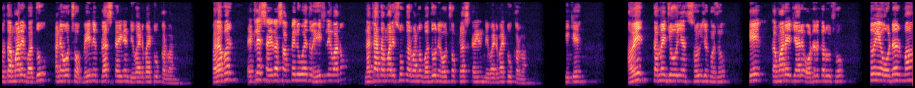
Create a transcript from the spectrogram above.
તો તમારે વધુ અને ઓછો બેને પ્લસ કરીને ડિવાઈડ બાય ટુ કરવાનું બરાબર એટલે સરેરાશ આપેલું હોય તો એ જ લેવાનું નકા તમારે શું કરવાનું વધુ ને ઓછો પ્લસ કરીને ડિવાઈડ બાય ટુ કરવાનું ઠીક છે? હવે તમે જો અહીંયા જોઈ શકો છો કે તમારે જ્યારે ઓર્ડર કરો છો, તો એ ઓર્ડરમાં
